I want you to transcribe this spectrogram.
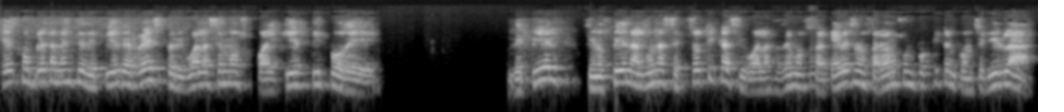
es completamente de piel de res, pero igual hacemos cualquier tipo de, de piel. Si nos piden algunas exóticas, igual las hacemos. Aquí a veces nos tardamos un poquito en conseguir la,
